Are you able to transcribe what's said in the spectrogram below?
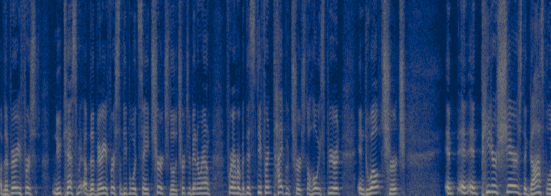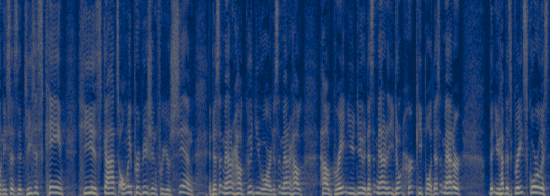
of the very first New Testament, of the very first, some people would say church, though the church had been around forever, but this different type of church, the Holy Spirit indwelt church. And, and, and, Peter shares the gospel and he says that Jesus came. He is God's only provision for your sin. It doesn't matter how good you are. It doesn't matter how, how great you do. It doesn't matter that you don't hurt people. It doesn't matter that you have this great score list.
